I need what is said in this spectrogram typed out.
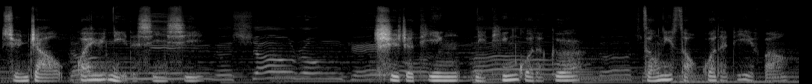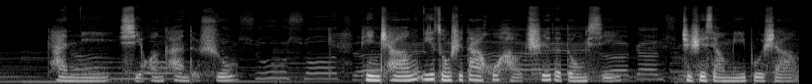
寻找关于你的信息，试着听你听过的歌，走你走过的地方，看你喜欢看的书，品尝你总是大呼好吃的东西，只是想弥补上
